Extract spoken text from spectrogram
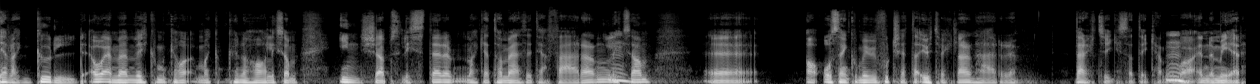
Jävla guld. Och även vi kommer man kommer kunna ha liksom inköpslistor man kan ta med sig till affären. Mm. Liksom. Eh, ja, och sen kommer vi fortsätta utveckla den här verktyget så att det kan Mm. vara ännu mer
